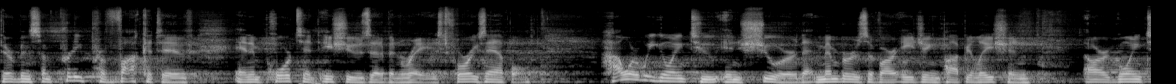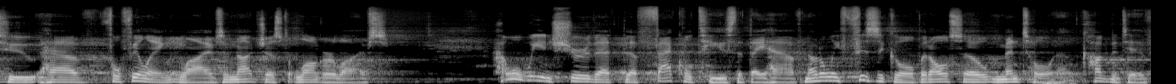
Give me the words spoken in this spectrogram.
there have been some pretty provocative and important issues that have been raised. For example, how are we going to ensure that members of our aging population are going to have fulfilling lives and not just longer lives? How will we ensure that the faculties that they have, not only physical but also mental, cognitive,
